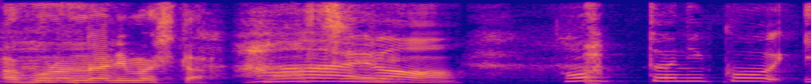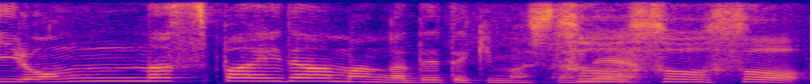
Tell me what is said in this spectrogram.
い。あ、ご覧になりました？ちろん。本当にこう、いろんなスパイダーマンが出てきましたね。そうそう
